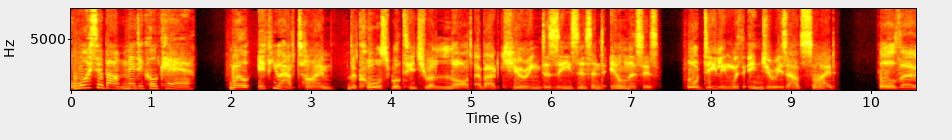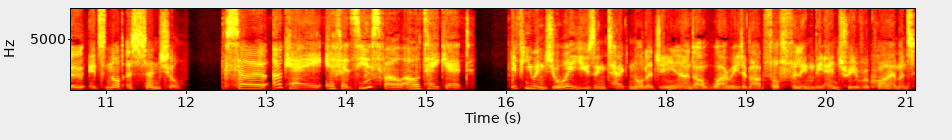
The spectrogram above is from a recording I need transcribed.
What about medical care? Well, if you have time, the course will teach you a lot about curing diseases and illnesses or dealing with injuries outside, although it's not essential. So, okay, if it's useful, I'll take it. If you enjoy using technology and are worried about fulfilling the entry requirements,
